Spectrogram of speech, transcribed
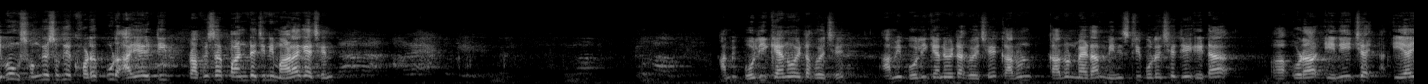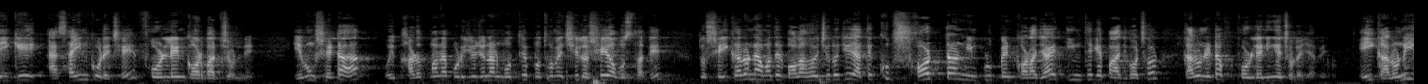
এবং সঙ্গে সঙ্গে খড়গপুর আইআইটি প্রফেসর পান্ডে যিনি মারা গেছেন, আমি বলি কেন এটা হয়েছে? আমি বলি কেন এটা হয়েছে? কারণ কারণ ম্যাডাম মিনিস্ট্রি বলেছে যে এটা ওরা এনএইচ এআই কে অ্যাসাইন করেছে ফোর লেন করবার জন্য। এবং সেটা ওই ভারতমালা পরিযোজনার মধ্যে প্রথমে ছিল সেই অবস্থাতে। তো সেই কারণে আমাদের বলা হয়েছিল যে যাতে খুব শর্ট টার্ম ইমপ্রুভমেন্ট করা যায় তিন থেকে পাঁচ বছর কারণ এটা ফোর লেনিং এ চলে যাবে। এই কারণেই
